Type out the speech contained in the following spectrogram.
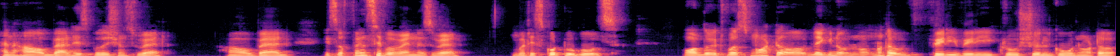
and how bad his positions were, how bad his offensive awareness were. But he scored two goals although it was not a like you know not, not a very very crucial goal not a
